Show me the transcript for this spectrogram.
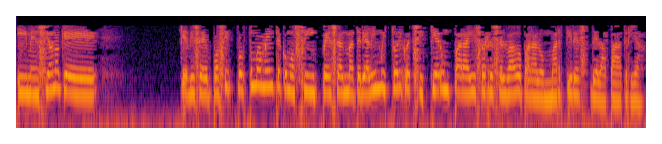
y menciono que que dice póstumamente como si pese al materialismo histórico existiera un paraíso reservado para los mártires de la patria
